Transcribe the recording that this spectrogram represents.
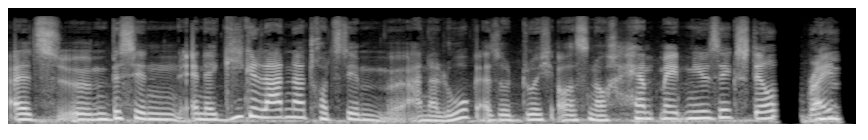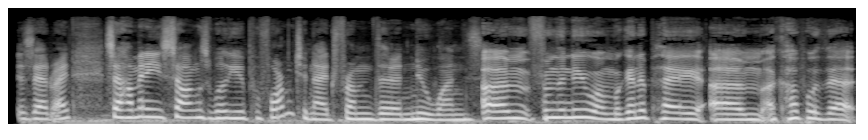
als äh, ein bisschen energiegeladener, trotzdem äh, analog, also durchaus noch handmade music still, right? Is that right? So how many songs will you perform tonight from the new ones? Um, from the new one, we're going to play um, a couple that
